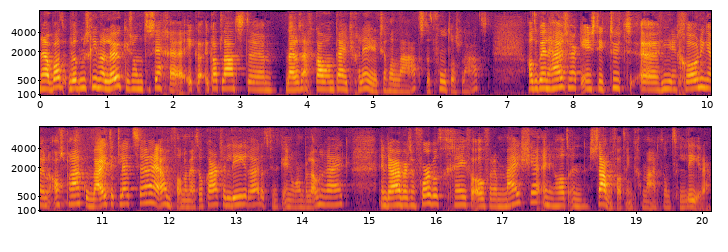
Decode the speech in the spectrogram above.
nou, wat, wat misschien wel leuk is om te zeggen. Ik, ik had laatst, uh, nou dat is eigenlijk al een tijdje geleden. Ik zeg wel laatst, dat voelt als laatst. Had ik bij een huiswerkinstituut uh, hier in Groningen een afspraak om bij te kletsen. Om van met elkaar te leren. Dat vind ik enorm belangrijk. En daar werd een voorbeeld gegeven over een meisje. En die had een samenvatting gemaakt om te leren.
